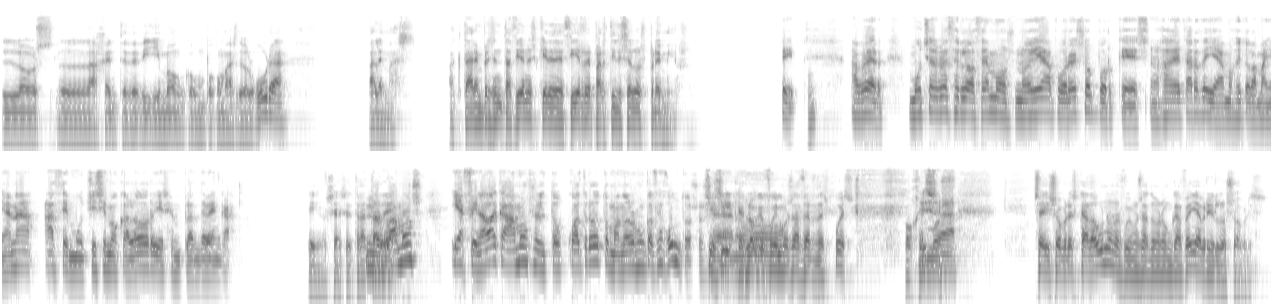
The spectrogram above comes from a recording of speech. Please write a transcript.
los, la gente de Digimon con un poco más de holgura, vale más. Pactar en presentaciones quiere decir repartirse los premios. Sí. A ver, muchas veces lo hacemos no ya por eso, porque se nos hace tarde, ya hemos ido la mañana, hace muchísimo calor y es en plan de venga. Sí, o sea, se trata Nos de. vamos y al final acabamos el top 4 tomándonos un café juntos. O Sí, sea, sí, que es lo que fuimos a hacer después. Cogimos O sea, seis sobres cada uno, nos fuimos a tomar un café y abrir los sobres.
